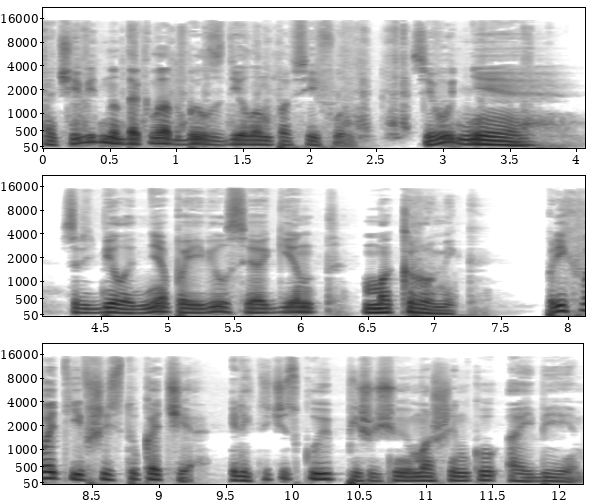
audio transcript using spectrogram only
Очевидно, доклад был сделан по всей форме. Сегодня средь бела дня появился агент Макромик, прихвативший стукача, электрическую пишущую машинку IBM.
